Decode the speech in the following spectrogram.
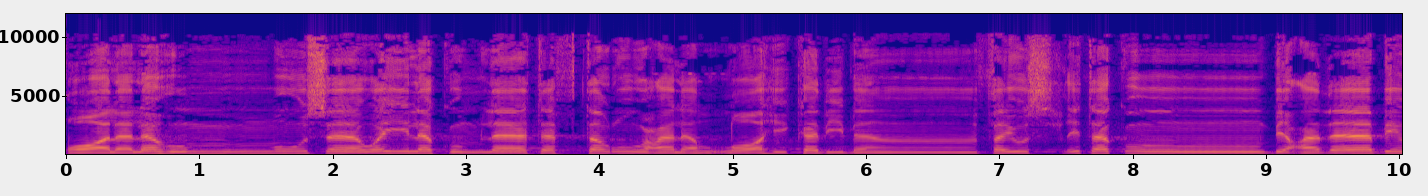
قال لهم موسى ويلكم لا تفتروا على الله كذبا فيسحتكم بعذاب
